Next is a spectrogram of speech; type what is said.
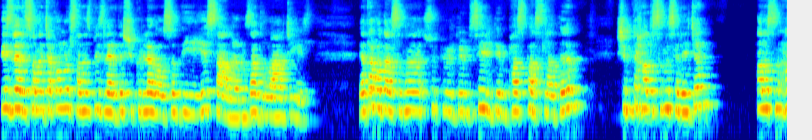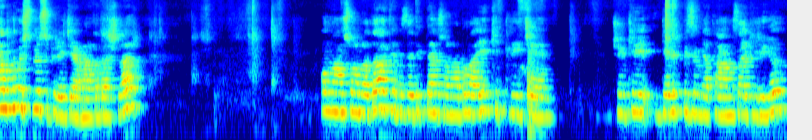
Bizleri soracak olursanız bizler de şükürler olsun iyiyiz, sağlığımıza duacıyız. Yatak odasını süpürdüm, sildim, paspasladım. Şimdi halısını sereceğim. Halısını, halının üstünü süpüreceğim arkadaşlar. Ondan sonra da temizledikten sonra burayı kilitleyeceğim. Çünkü gelip bizim yatağımıza giriyor.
